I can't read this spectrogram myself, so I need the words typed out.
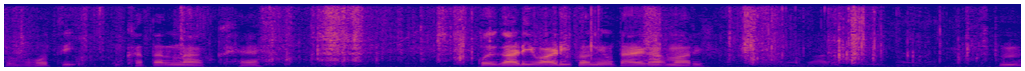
तो बहुत ही खतरनाक है। कोई गाड़ी वाड़ी तो नहीं उठाएगा हमारी? हम्म?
